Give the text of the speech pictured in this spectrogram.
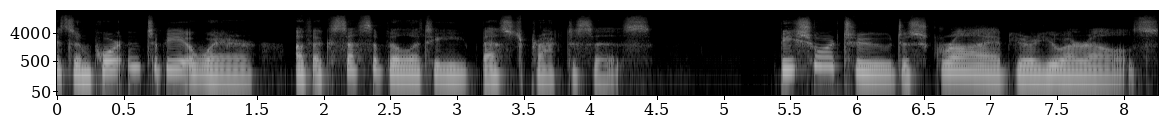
it's important to be aware of accessibility best practices. Be sure to describe your URLs.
